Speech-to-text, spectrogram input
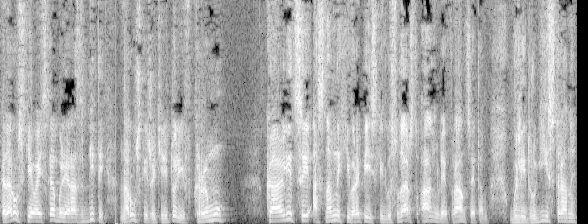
когда русские войска были разбиты на русской же территории в Крыму, коалиции основных европейских государств, Англия, Франция, там были и другие страны,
